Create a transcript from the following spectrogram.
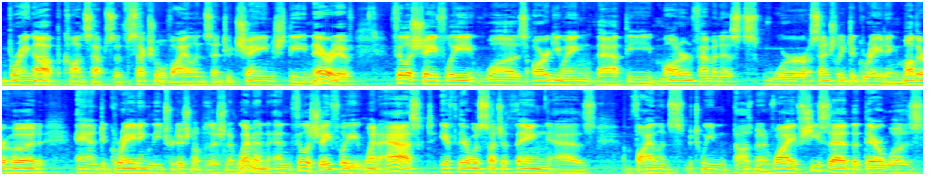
bring up concepts of sexual violence and to change the narrative. Phyllis Schlafly was arguing that the modern feminists were essentially degrading motherhood and degrading the traditional position of women. And Phyllis Schlafly, when asked if there was such a thing as violence between the husband and wife, she said that there was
